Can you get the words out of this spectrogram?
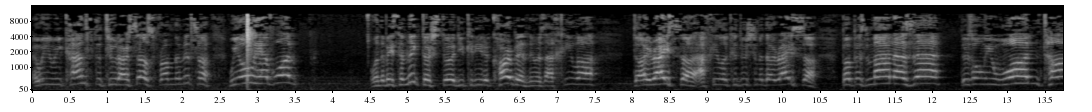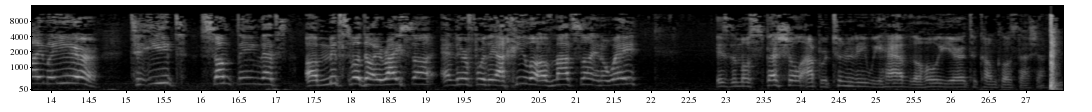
and we reconstitute ourselves from the mitzvah? We only have one. When the Beis Hamikdash stood, you could eat a korban. There was Achila Dairaisa, Achila Kedusha Dairaisa. But Bisman Azeh, there's only one time a year to eat something that's a mitzvah da'iraisa, and therefore the achila of matzah, in a way, is the most special opportunity we have the whole year to come close to Hashem.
